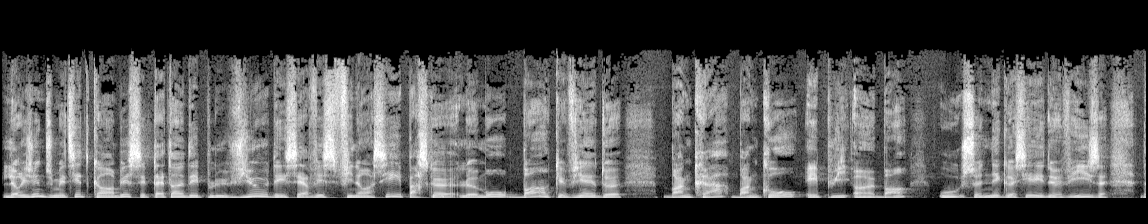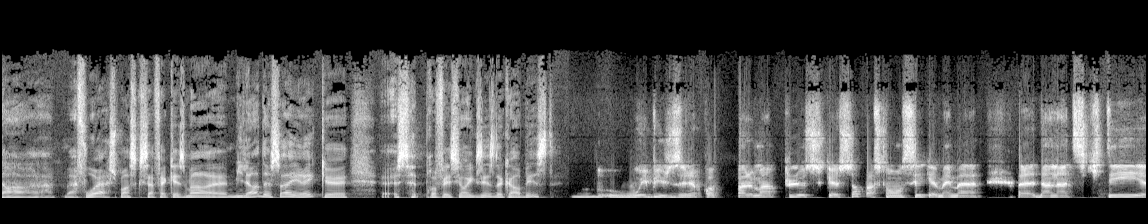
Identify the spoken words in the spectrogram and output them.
L'origine du métier de cambiste, c'est peut-être un des plus vieux des services financiers parce que le mot banque vient de banca, banco et puis un banc où se négocier les devises. Dans ma foi, je pense que ça fait quasiment euh, mille ans de ça, Eric, que euh, cette profession existe de cambiste? Oui, puis je dirais probablement plus que ça parce qu'on sait que même dans l'Antiquité,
